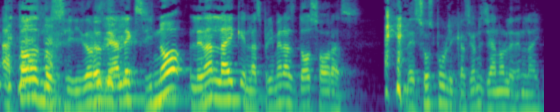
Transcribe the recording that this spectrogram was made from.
a todos los seguidores de Alex, si no le dan like en las primeras dos horas de sus publicaciones, ya no le den like.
